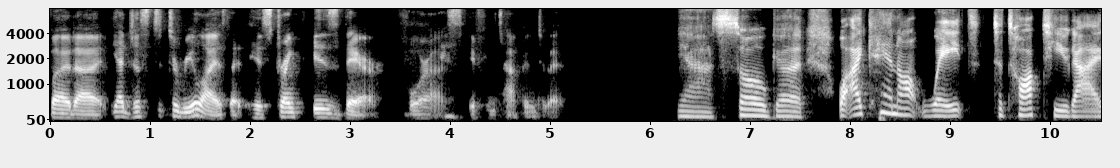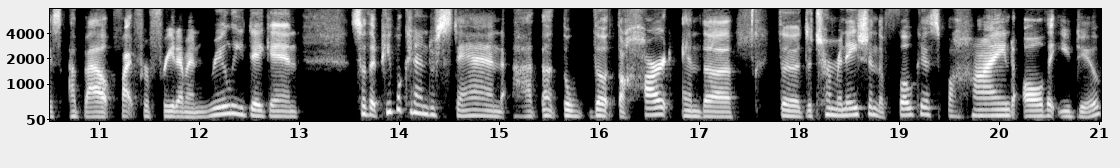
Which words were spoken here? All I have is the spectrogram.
But uh, yeah, just to, to realize that His strength is there for us if we tap into it. Yeah, so good. Well, I cannot wait to talk to you guys about Fight for Freedom and really dig in so that people can understand uh, the, the, the heart and the the determination, the focus behind all that you do.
